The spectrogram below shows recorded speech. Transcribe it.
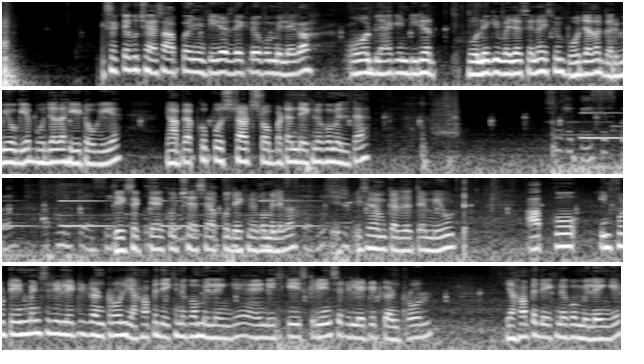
देख सकते हैं कुछ ऐसा आपको इंटीरियर देखने को मिलेगा। और ब्लैक इंटीरियर होने की वजह से ना इसमें बहुत ज़्यादा गर्मी हो गई है, बहुत ज़्यादा हीट हो गई है। यहाँ पे आपको पुश स्टार्ट स्टॉप बटन देखने को मिलता है। देख सकते हैं कुछ ऐसे आपको देखने को मिलेगा। इसे हम कर देते हैं म्यूट आपको इंफोटेनमेंट से रिलेटेड कंट्रोल यहाँ पे देखने को मिलेंगे एंड इसकी स्क्रीन से रिलेटेड कंट्रोल यहाँ पे देखने को मिलेंगे।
